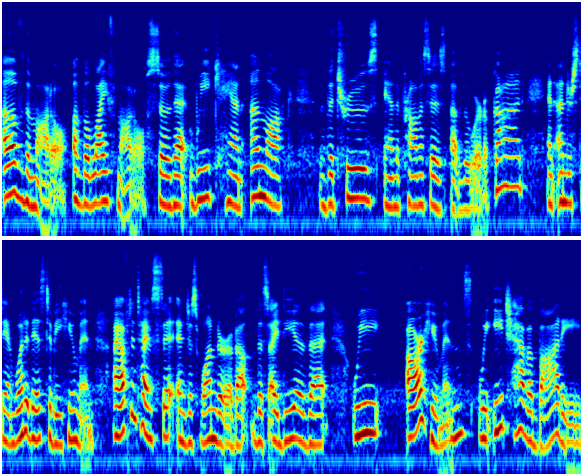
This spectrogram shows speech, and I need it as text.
of the model, of the life model, so that we can unlock the truths and the promises of the Word of God and understand what it is to be human. I oftentimes sit and just wonder about this idea that we are humans, we each have a body,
